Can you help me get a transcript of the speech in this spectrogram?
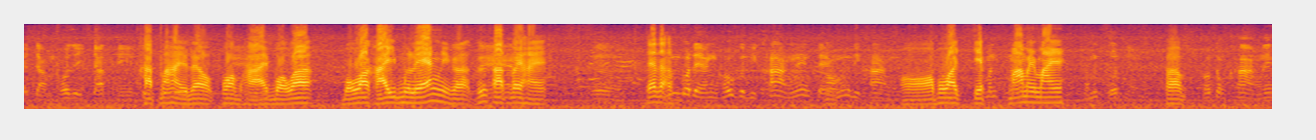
ประจำเขาจะจัดให้คัดมาให้แล้วพร้อมขายบอกว่า บอกว่าขายมือแรงนี่ก็คือคัดไว้ให้ เออแต่ถ้ามันบ่แดงเขาก็ที่ข้างนี่แต่งมันก็ที่ข้าง อ๋อเพราะว่าเก็บมาใหม่ถ้ามันสดเนี่ยๆครับ เขาต้องข้างนี่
